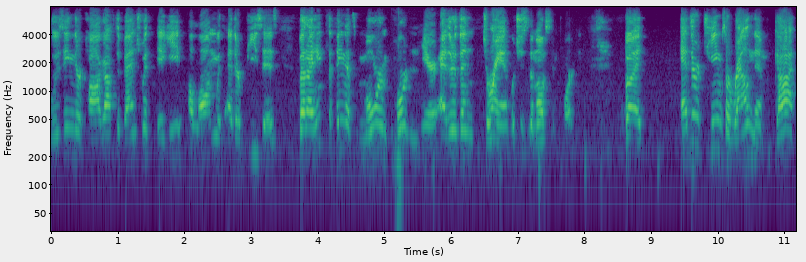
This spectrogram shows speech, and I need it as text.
losing their cog off the bench with Iggy, along with other pieces. But I think the thing that's more important here, other than Durant, which is the most important, but other teams around them got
